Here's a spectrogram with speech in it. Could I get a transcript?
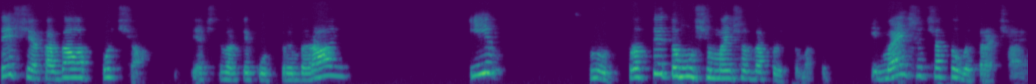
те, що я казала спочатку. Я четвертий кут прибираю. І ну, простий, тому що менше записувати. І менше часу витрачає.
